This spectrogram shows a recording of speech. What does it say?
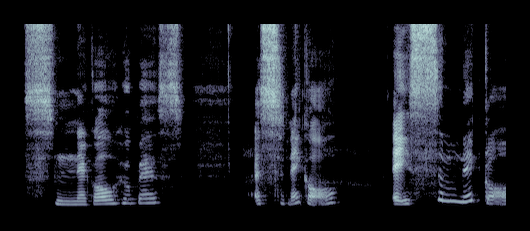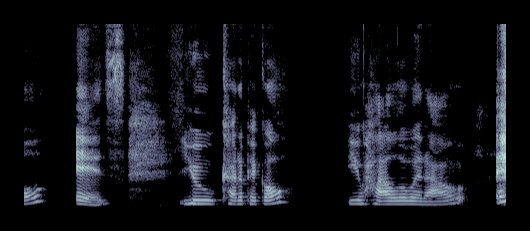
snickle hoopus, a snickle, a snickle is you cut a pickle, you hollow it out.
